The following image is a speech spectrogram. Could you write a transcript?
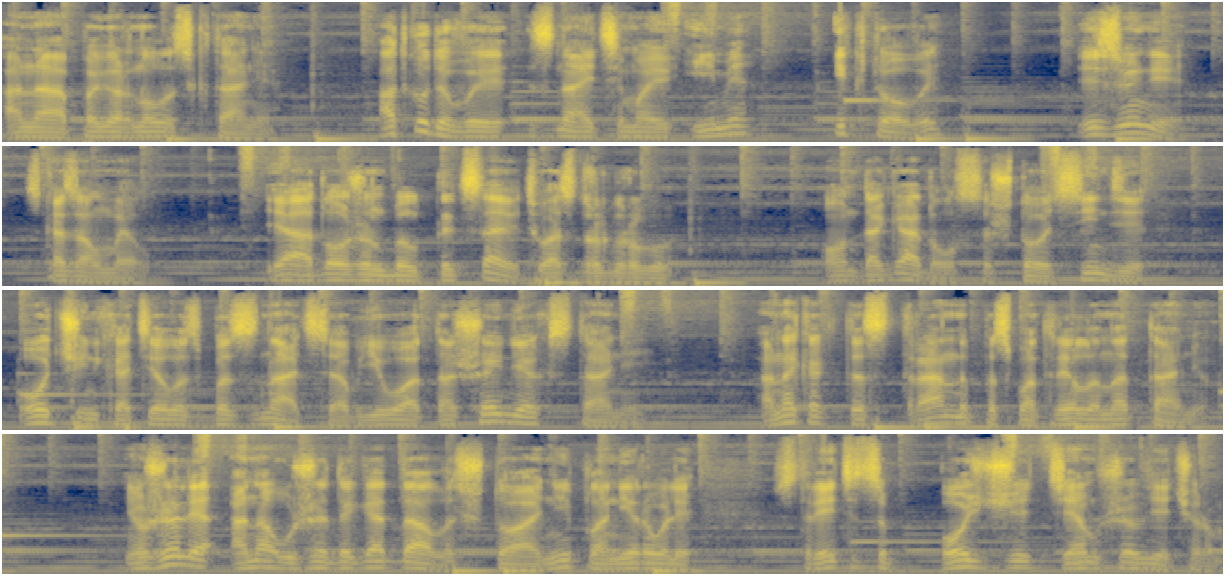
Она повернулась к Тане. «Откуда вы знаете мое имя? И кто вы?» «Извини», сказал Мел. Я должен был представить вас друг другу. Он догадывался, что Синди очень хотелось бы знать об его отношениях с Таней. Она как-то странно посмотрела на Таню. Неужели она уже догадалась, что они планировали встретиться позже тем же вечером?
